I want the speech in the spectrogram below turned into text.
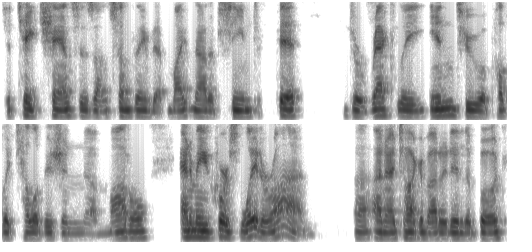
to take chances on something that might not have seemed to fit directly into a public television uh, model. And I mean, of course, later on, uh, and I talk about it in the book,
